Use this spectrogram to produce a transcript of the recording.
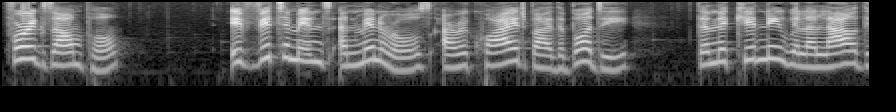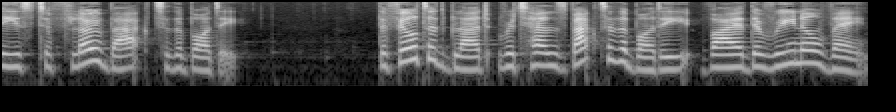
For example, if vitamins and minerals are required by the body, then the kidney will allow these to flow back to the body. The filtered blood returns back to the body via the renal vein.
